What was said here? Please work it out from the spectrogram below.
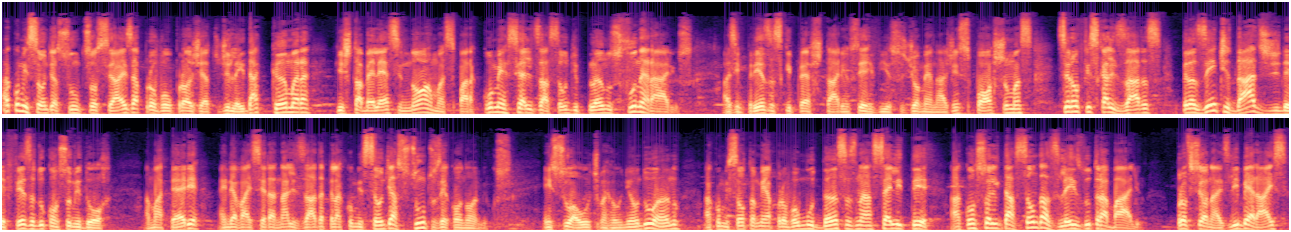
A Comissão de Assuntos Sociais aprovou o projeto de lei da Câmara que estabelece normas para comercialização de planos funerários. As empresas que prestarem os serviços de homenagens póstumas serão fiscalizadas pelas entidades de defesa do consumidor. A matéria ainda vai ser analisada pela Comissão de Assuntos Econômicos. Em sua última reunião do ano, a comissão também aprovou mudanças na CLT, a consolidação das leis do trabalho. Profissionais liberais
